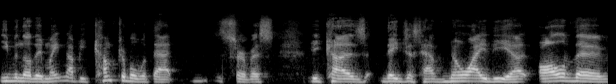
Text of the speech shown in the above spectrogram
even though they might not be comfortable with that service because they just have no idea. All of the,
